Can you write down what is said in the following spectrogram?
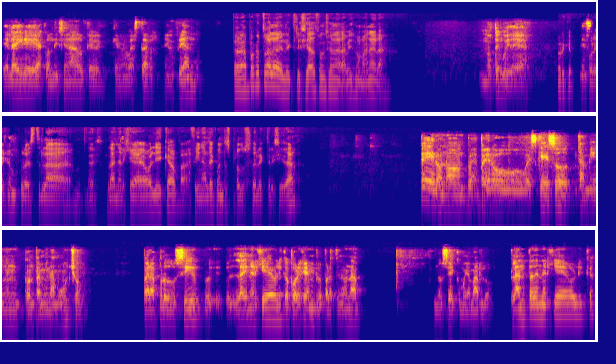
aire acondicionado que, me va a estar enfriando. Pero ¿a poco toda la electricidad funciona de la misma manera? No tengo idea. Porque, por ejemplo, es la, la, energía eólica, a final de cuentas, produce electricidad. Pero no, pero es que eso también contamina mucho. Para producir la energía eólica, por ejemplo, para tener una, no sé cómo llamarlo, planta de energía eólica.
